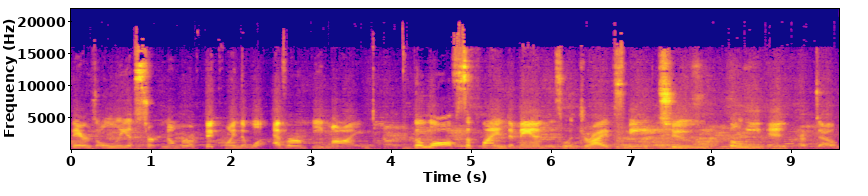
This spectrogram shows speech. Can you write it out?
there's only a certain number of Bitcoin that will ever be mined. The law of supply and demand is what drives me to believe in crypto.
